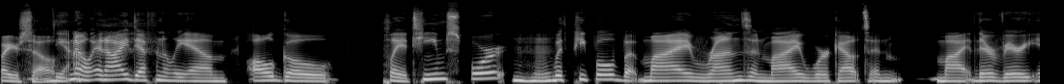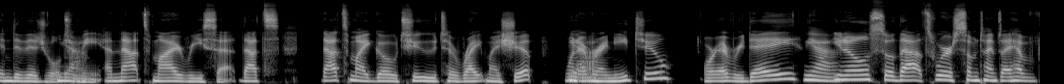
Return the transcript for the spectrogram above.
by yourself. Yeah. No, and I definitely am. I'll go play a team sport Mhm. with people, but my runs and my workouts and my they're very individual Yeah. to me. And that's my reset. That's that's my go-to to right my ship whenever Yeah. I need to or every day. Yeah. You know, so that's where sometimes I have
